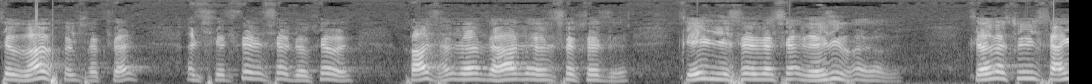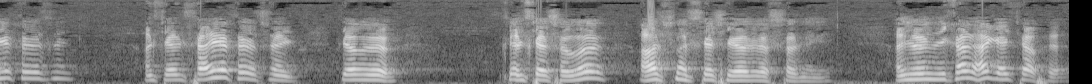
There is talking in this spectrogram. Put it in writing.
ते माफ करू शकतात. आणि शेतकऱ्याच्या डोक्यावर पाच हजार दहा हजाराचं कर्ज ते निसर्गाच्या लहरी भरावं त्याला तुम्ही सहाय्य करत नाही. आणि त्याला सहाय्य करत नाही त्यामुळं त्यांच्यासमोर आत्महत्याशिवाय रस्ता नाही. आणि निकाल हा घ्यायचा आपल्याला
